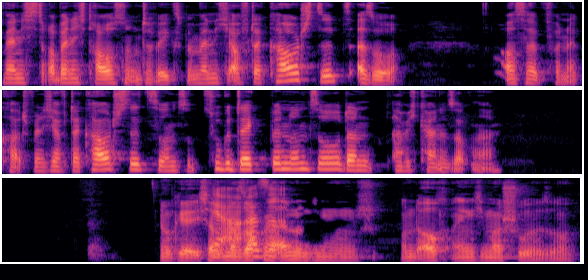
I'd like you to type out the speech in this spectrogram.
Wenn ich, wenn ich draußen unterwegs bin. Wenn ich auf der Couch sitze, also außerhalb von der Couch, wenn ich auf der Couch sitze und so zugedeckt bin und so, dann habe ich keine Socken an. Okay, ich habe Ja, immer Socken also- an und, und auch eigentlich immer Schuhe so.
